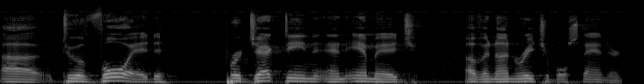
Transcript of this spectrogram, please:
uh, to avoid projecting an image of an unreachable standard.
